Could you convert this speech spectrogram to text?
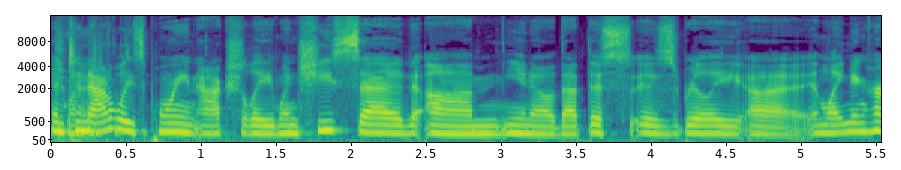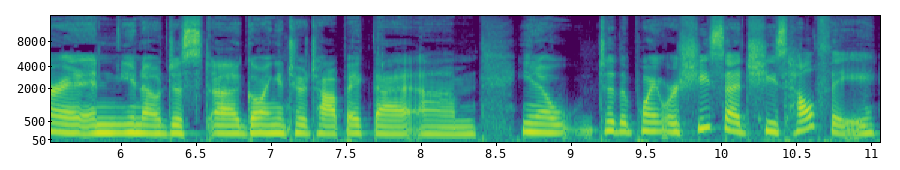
And to Natalie's point, actually, when she said, um, you know, that this is really uh, enlightening her, and you know, just uh, going into a topic that, um, you know, to the point where she said she's healthy,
